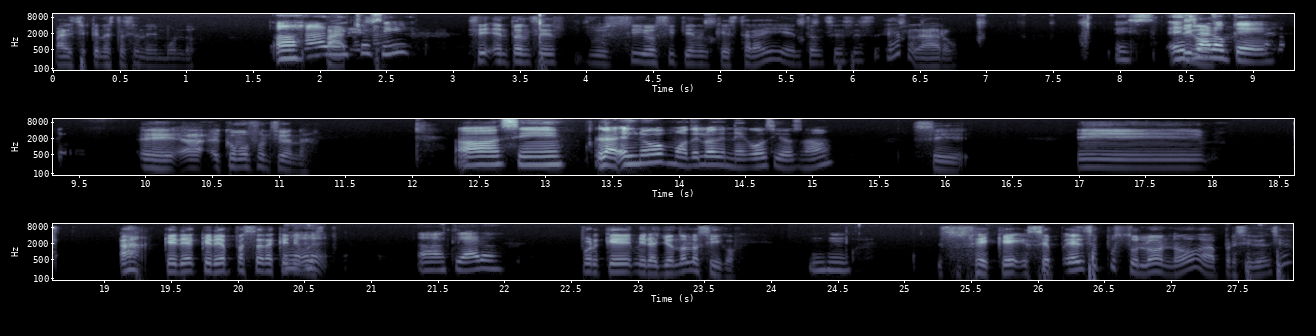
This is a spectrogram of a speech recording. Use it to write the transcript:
parece que no estás en el mundo. Ajá, de hecho sí. Sí, entonces, pues sí o sí tienen que estar ahí, entonces es, es raro. Es, es Digo- raro que... Eh, ah, ¿cómo funciona? Ah, sí. La- el nuevo modelo de negocios, ¿no? Sí. Y... Ah, quería, quería pasar a Kanye West, Ah, claro. porque, mira, yo no lo sigo. Sé que se- él se postuló, ¿no? A presidencia.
